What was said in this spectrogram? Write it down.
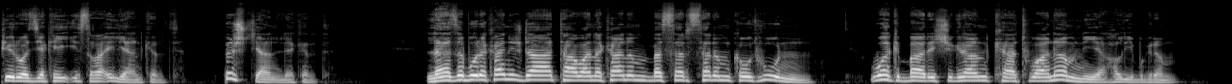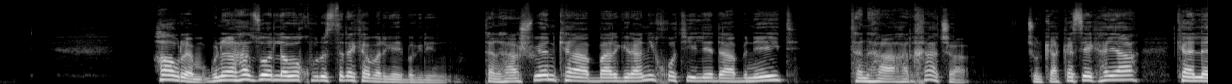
پیرۆزیەکەی ئیسرائیلیان کرد پشتیان لێکرد لە زەبوورەکانیشدا تاوانەکانم بەسەر سەرم کەوتوون وەک بارێکی گران کە توانام نییە هەڵی بگرم هاوڕێم گوناهە زۆر لەوە قورسترە کە بەرگەی بگرین تەنها شوێن کە بارگرانی خۆتی لێدا بنیت تەنها هەرخاچە چونکە کەسێک هەیە کە لە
